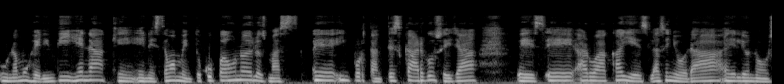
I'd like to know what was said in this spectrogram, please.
una mujer indígena que en este momento ocupa uno de los más eh, importantes cargos. Ella es eh, Aruaca y es la señora Leonor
